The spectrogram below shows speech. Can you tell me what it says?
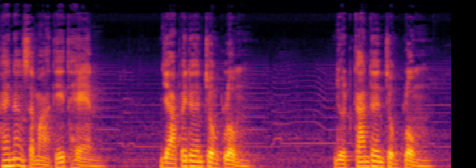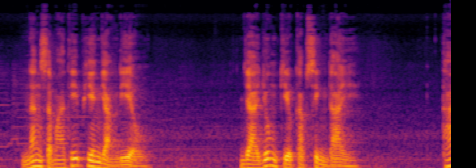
ให้นั่งสมาธิแทน อย่าไปเดินจงกรมหยุดการเดินจงกรมนั่งสมาธิเพียงอย่างเดียว อย่ายุ่งเกี่ยวกับสิ่งใด ถ้า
